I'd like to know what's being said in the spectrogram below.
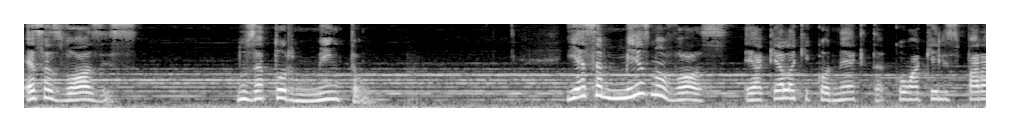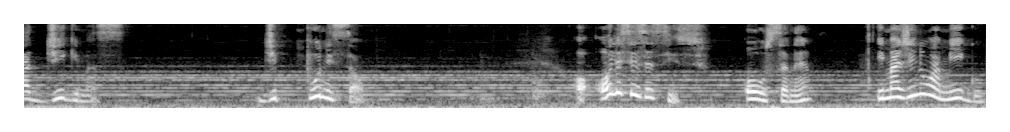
Essas vozes nos atormentam e essa mesma voz é aquela que conecta com aqueles paradigmas de punição. Olha esse exercício. Ouça, né? Imagine um amigo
